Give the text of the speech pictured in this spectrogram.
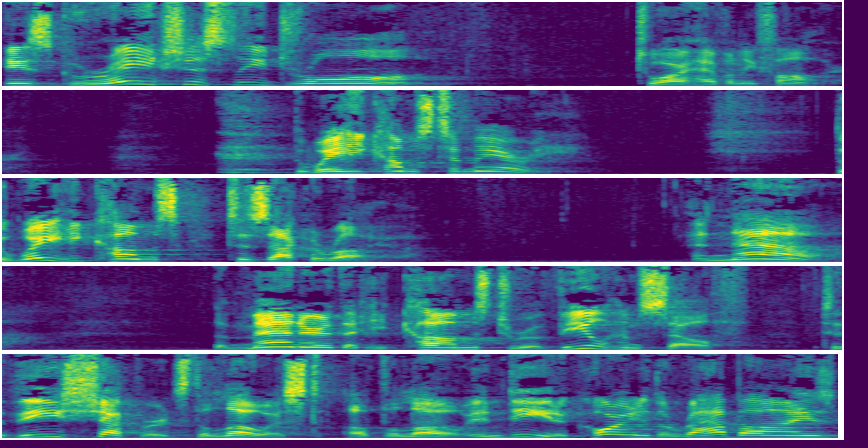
is graciously drawn to our Heavenly Father. The way he comes to Mary, the way he comes to Zechariah, and now the manner that he comes to reveal himself to these shepherds, the lowest of the low. Indeed, according to the rabbis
